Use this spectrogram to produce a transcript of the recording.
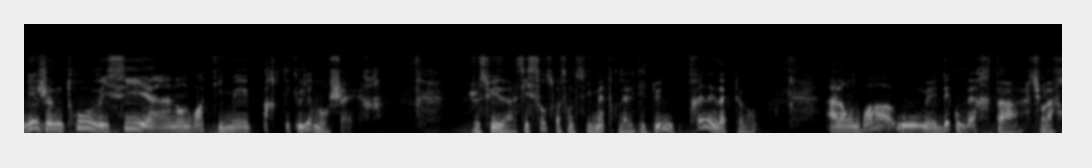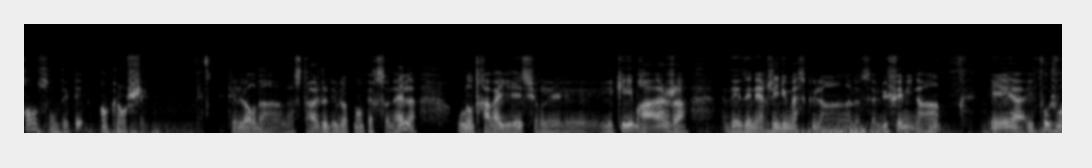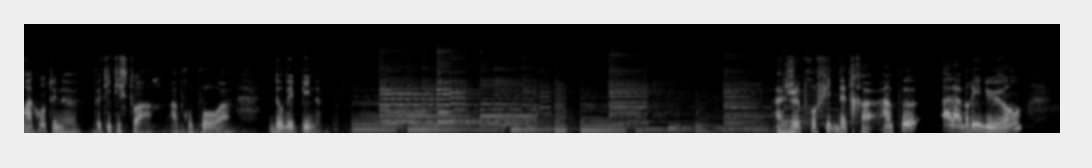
Eh bien, je me trouve ici à un endroit qui m'est particulièrement cher. Je suis à 666 mètres d'altitude, très exactement, à l'endroit où mes découvertes sur la France ont été enclenchées. C'était lors d'un stage de développement personnel où l'on travaillait sur l'équilibrage des énergies du masculin, de celles du féminin. Et euh, il faut que je vous raconte une petite histoire à propos euh, d'aubépine. Ah, je profite d'être un peu à l'abri du vent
